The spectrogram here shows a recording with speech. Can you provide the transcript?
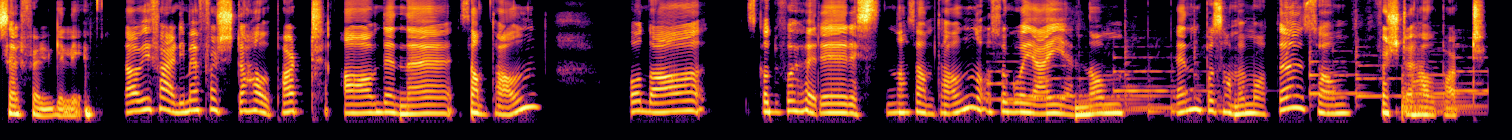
selvfølgelig. Da er vi ferdig med første halvpart av denne samtalen, og da skal du få høre resten av samtalen, og så går jeg gjennom den på samme måte som første halvpart.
